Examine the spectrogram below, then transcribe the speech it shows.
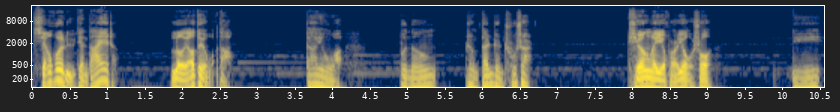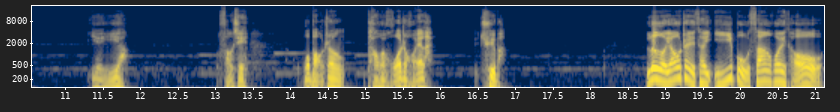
先回旅店待着。乐瑶对我道：“答应我，不能让单战出事儿。”听了一会儿，又说：“你也一样。放心，我保证。”他会活着回来，去吧。乐瑶这才一步三回头，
